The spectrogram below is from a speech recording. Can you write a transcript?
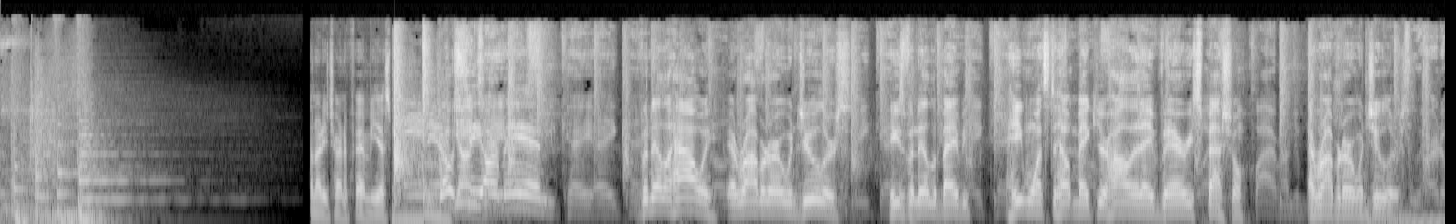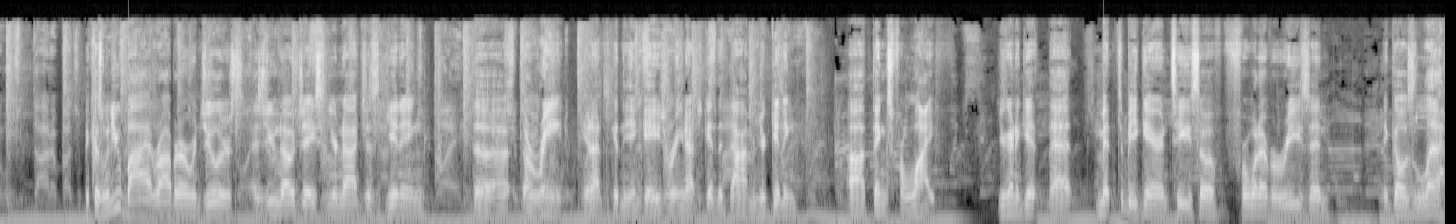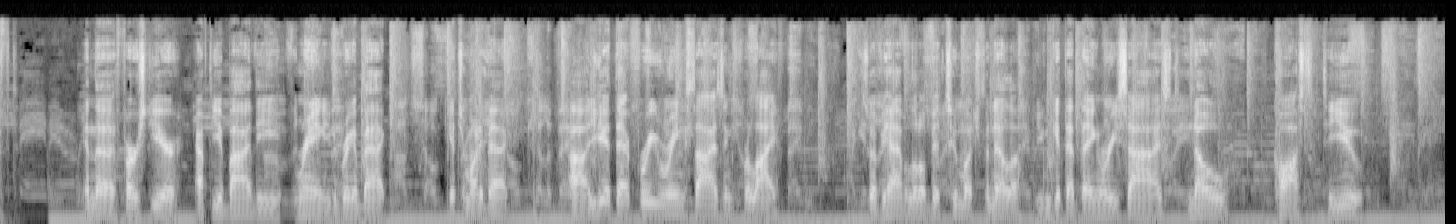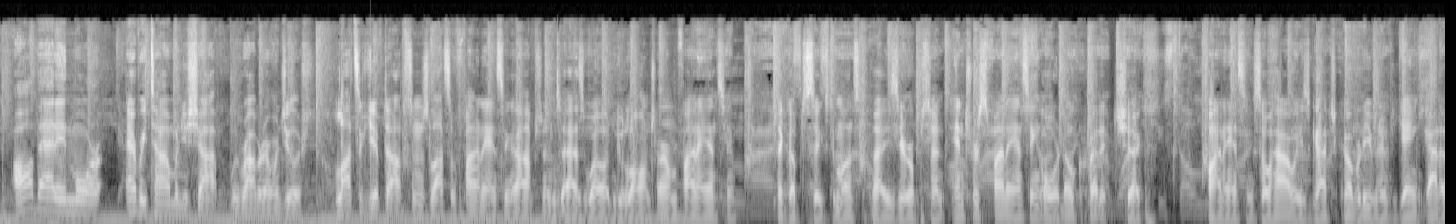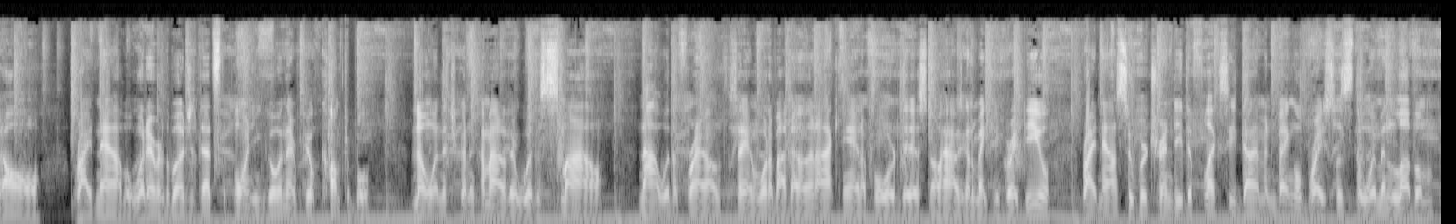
90 Turn FM, yes. Go see our man, Vanilla Howie at Robert Irwin Jewelers. He's Vanilla, baby. He wants to help make your holiday very special at Robert Irwin Jewelers. Because when you buy at Robert Irwin Jewelers, as you know, Jason, you're not just getting the the ring. You're not just getting the engagement ring. You're not just getting the diamond. You're getting uh, things for life. You're going to get that meant to be guarantee. So if for whatever reason it goes left in the first year after you buy the ring, you can bring it back, get your money back. Uh, you get that free ring sizing for life. So if you have a little bit too much vanilla, you can get that thing resized, no cost to you. All that and more every time when you shop with Robert Irwin Jewelers. Lots of gift options, lots of financing options as well. Do long term financing. Take up to 60 months to pay, 0% interest financing, or no credit check financing. So Howie's got you covered, even if you ain't got it all right now. But whatever the budget, that's the point. You can go in there and feel comfortable knowing that you're going to come out of there with a smile, not with a frown, saying, What have I done? I can't afford this. No, Howie's going to make you a great deal. Right now, super trendy, the Flexi Diamond Bangle bracelets. The women love them.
